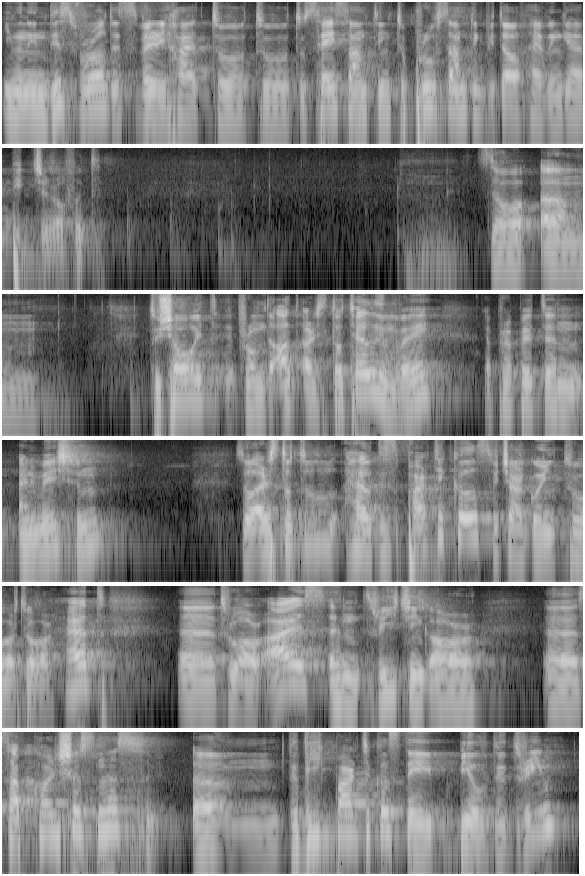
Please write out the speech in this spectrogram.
even in this world, it's very hard to, to, to say something, to prove something without having a picture of it. So um, to show it from the Aristotelian way, I prepared an animation. So Aristotle had these particles which are going to, to our head, uh, through our eyes, and reaching our uh, subconsciousness. Um, the weak particles, they build the dream,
